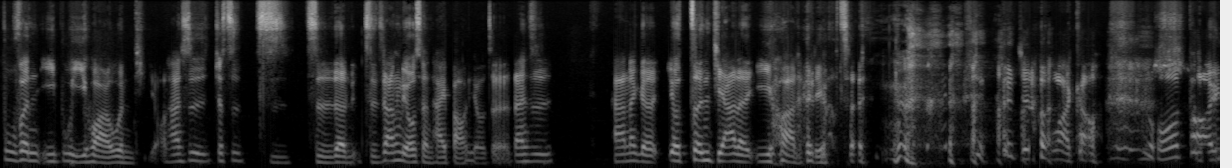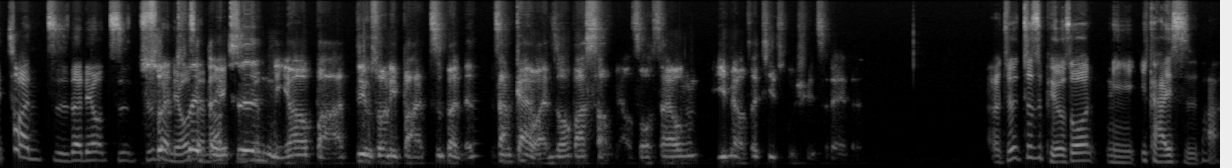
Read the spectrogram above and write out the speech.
部分医不医化的问题哦，它是就是纸纸的纸张流程还保留着，但是。他那个又增加了异化的流程，觉得哇靠！我跑一串纸的流纸纸本流程，等于是你要把，比如说你把纸本的章盖完之后，把扫描之后再用 email 再寄出去之类的。呃，就就是比如说你一开始吧，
